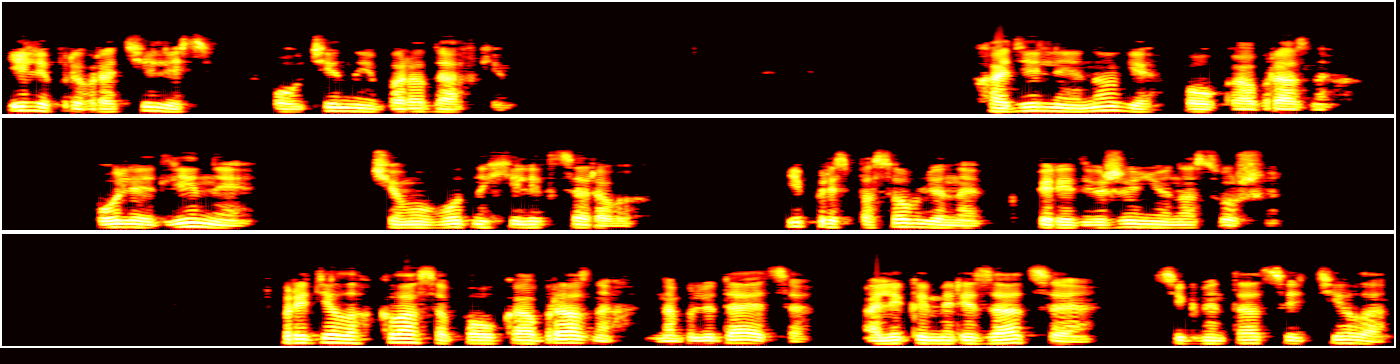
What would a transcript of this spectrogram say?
или превратились в паутинные бородавки. Ходильные ноги паукообразных более длинные, чем у водных эликцеровых и приспособлены к передвижению на суше. В пределах класса паукообразных наблюдается олигомеризация сегментации тела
